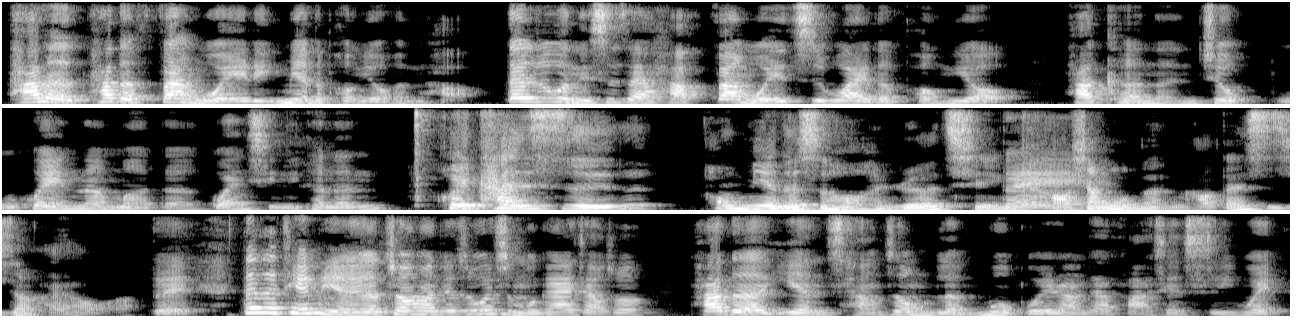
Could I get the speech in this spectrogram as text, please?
他的他的范围里面的朋友很好，但如果你是在他范围之外的朋友，他可能就不会那么的关心你，可能会看似碰面的时候很热情，好像我们很好，但实际上还好啊。对，但是天平有一个状况，就是为什么我刚才讲说他的掩藏这种冷漠不会让人家发现，是因为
